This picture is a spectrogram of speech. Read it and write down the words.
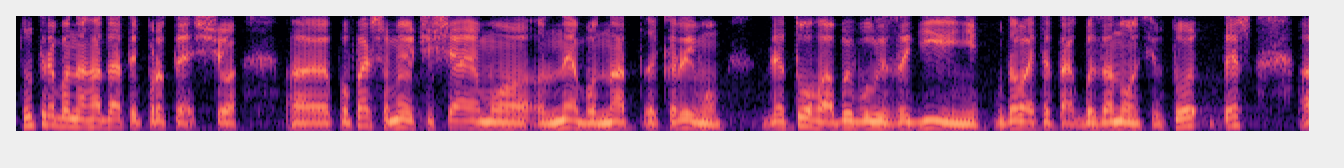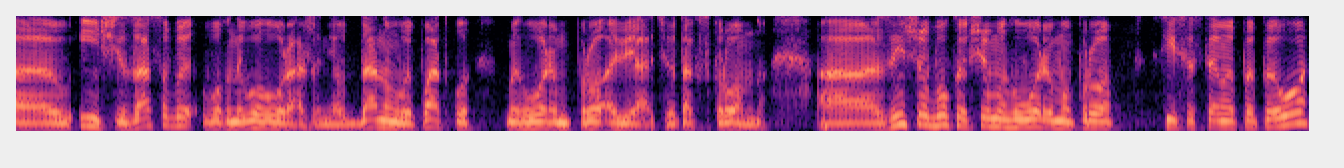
тут треба нагадати про те, що, е, по-перше, ми очищаємо небо над Кримом для того, аби були задіяні, ну давайте так, без анонсів, то теж е, інші засоби вогневого ураження. В даному випадку ми говоримо про авіацію, так скромно. А з іншого боку, якщо ми говоримо про ці системи ППО.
